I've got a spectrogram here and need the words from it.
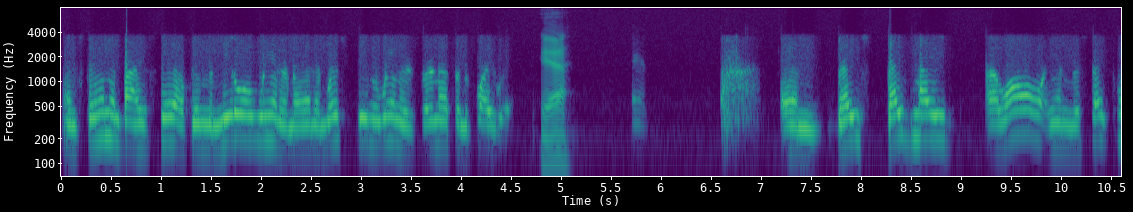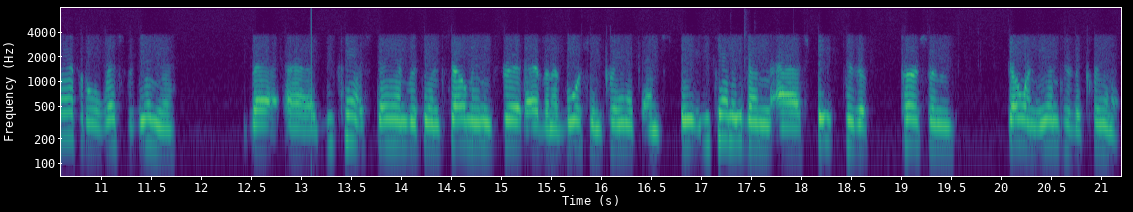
and standing by himself in the middle of winter, man. And West Virginia winters, they're nothing to play with. Yeah. and they they've made a law in the state capital of West Virginia that uh, you can't stand within so many foot of an abortion clinic and speak. You can't even uh, speak to the person going into the clinic.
